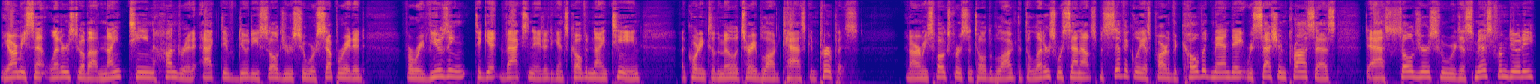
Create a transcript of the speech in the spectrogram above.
The Army sent letters to about 1,900 active duty soldiers who were separated for refusing to get vaccinated against COVID 19, according to the military blog Task and Purpose. An Army spokesperson told the blog that the letters were sent out specifically as part of the COVID mandate recession process to ask soldiers who were dismissed from duty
